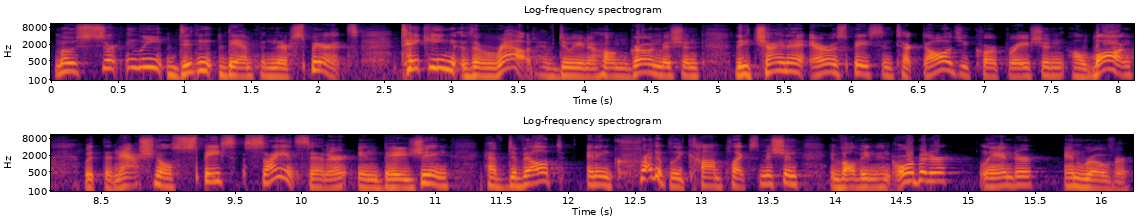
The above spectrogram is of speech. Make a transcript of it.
most certainly didn't dampen their spirits. Taking the route of doing a homegrown mission, the China Aerospace and Technology Corporation, along with the National Space Science Center in Beijing, have developed an incredibly complex mission involving an orbiter, lander, and rover.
